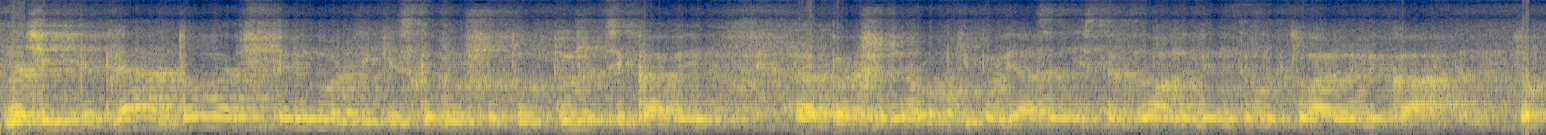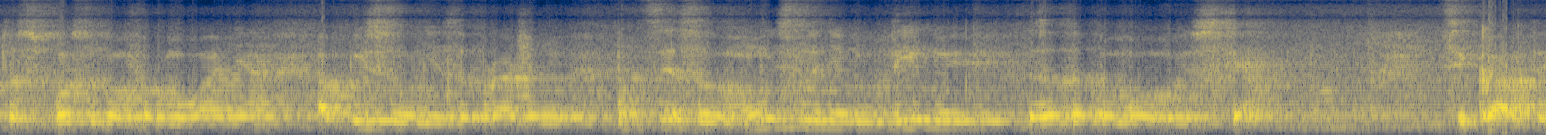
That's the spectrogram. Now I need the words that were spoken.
Значить, для до Web 4.0 тільки скажу, що тут дуже цікаві е, перші наробки пов'язані з так званими інтелектуальними картами, тобто способом формування, описування, зображення процесу мислення людиною за допомогою схем. Ці карти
